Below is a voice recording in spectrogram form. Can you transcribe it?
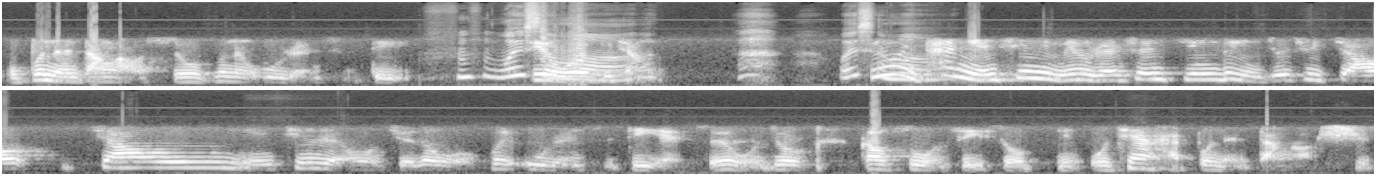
我不能当老师，我不能误人子弟，为什么？我也不想。因为你太年轻，你没有人生经历，你就去教教年轻人，我觉得我会误人子弟，所以我就告诉我自己说，我现在还不能当老师。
